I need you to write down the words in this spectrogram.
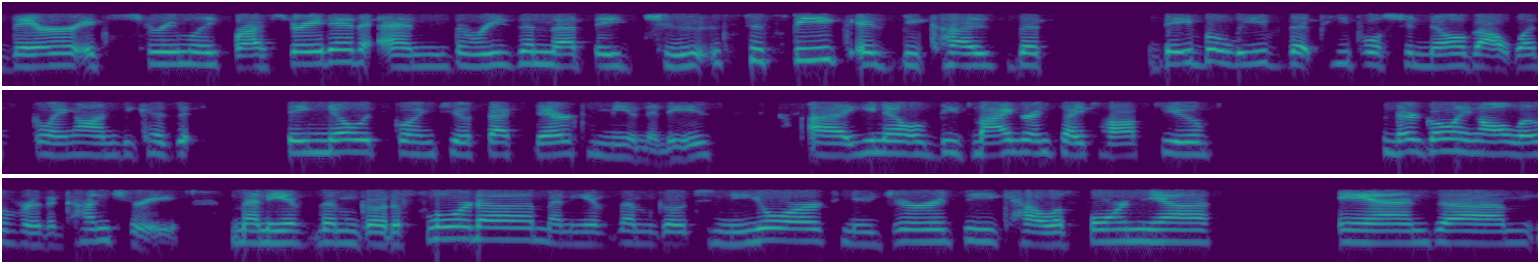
they're extremely frustrated. And the reason that they choose to speak is because that they believe that people should know about what's going on because it, they know it's going to affect their communities. Uh, you know, these migrants I talk to, they're going all over the country. Many of them go to Florida, many of them go to New York, New Jersey, California. And, um,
